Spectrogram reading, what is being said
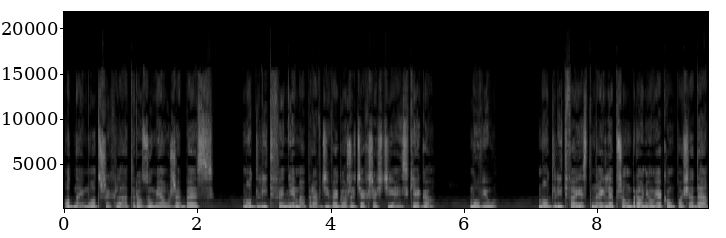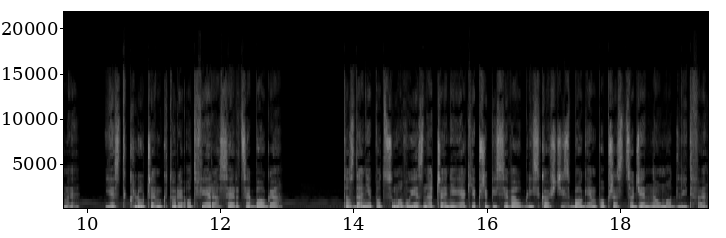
Od najmłodszych lat rozumiał, że bez modlitwy nie ma prawdziwego życia chrześcijańskiego. Mówił: Modlitwa jest najlepszą bronią, jaką posiadamy, jest kluczem, który otwiera serce Boga. To zdanie podsumowuje znaczenie, jakie przypisywał bliskości z Bogiem poprzez codzienną modlitwę.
